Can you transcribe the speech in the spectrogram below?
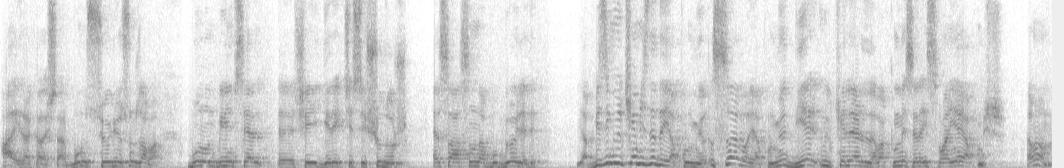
hayır arkadaşlar bunu söylüyorsunuz ama bunun bilimsel e, şeyi gerekçesi şudur. Esasında bu böyledir. Ya bizim ülkemizde de yapılmıyor. ısrarla yapılmıyor. Diğer ülkelerde de bakın mesela İspanya yapmış. Tamam mı?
